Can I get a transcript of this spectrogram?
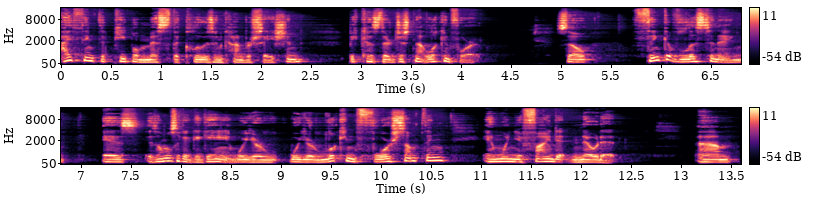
I think that people miss the clues in conversation because they're just not looking for it. So think of listening as, as almost like a game where you're where you're looking for something, and when you find it, note it. Um,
